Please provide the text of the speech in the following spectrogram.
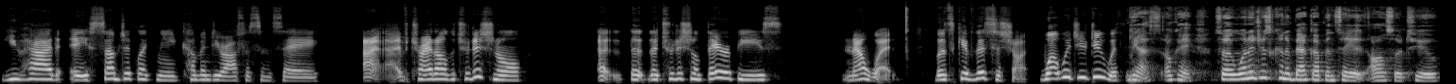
you had a subject like me come into your office and say, I- I've tried all the traditional, uh, the the traditional therapies. Now what? Let's give this a shot. What would you do with me? Yes. Okay. So I want to just kind of back up and say it also too,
